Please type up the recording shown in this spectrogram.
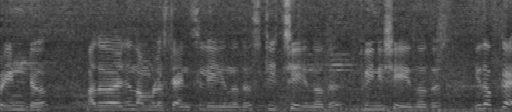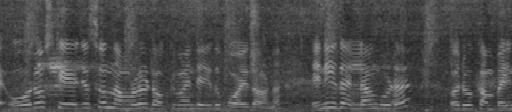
പ്രിന്റ് അത് കഴിഞ്ഞ് നമ്മൾ സ്റ്റെൻസിൽ ചെയ്യുന്നത് സ്റ്റിച്ച് ചെയ്യുന്നത് ഫിനിഷ് ചെയ്യുന്നത് ഇതൊക്കെ ഓരോ സ്റ്റേജസും നമ്മൾ ഡോക്യുമെന്റ് ചെയ്ത് പോയതാണ്. ഇനി ഇതെല്ലാം കൂടെ ഒരു കമ്പൈൻ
